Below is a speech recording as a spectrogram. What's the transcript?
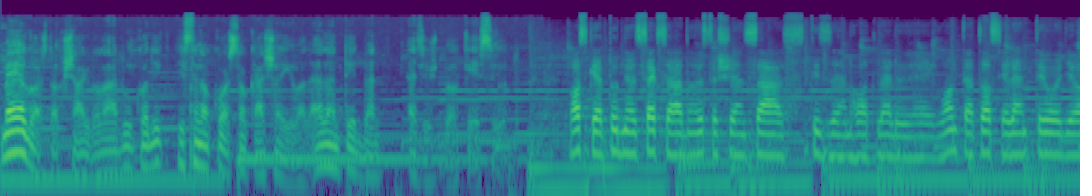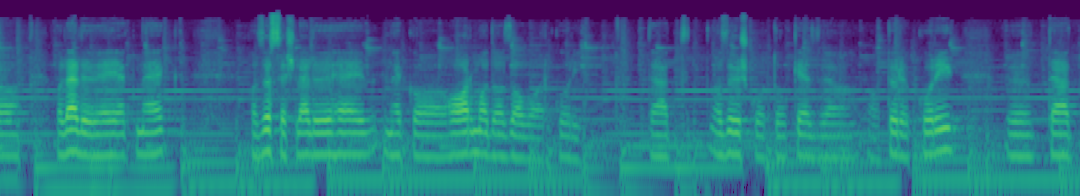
mely a gazdagságról árulkodik, hiszen a korszakásaival ellentétben ezüstből készült. Azt kell tudni, hogy Szexádon összesen 116 lelőhely van, tehát azt jelenti, hogy a, a lelőhelyeknek, az összes lelőhelynek a harmada az avarkori. Tehát az őskortól kezdve a, a török korig, tehát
